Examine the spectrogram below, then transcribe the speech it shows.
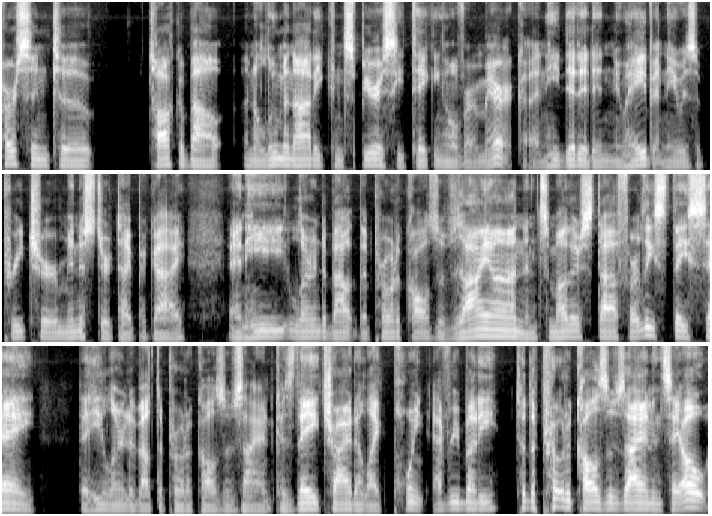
person to talk about an Illuminati conspiracy taking over America. And he did it in New Haven. He was a preacher, minister type of guy. And he learned about the protocols of Zion and some other stuff, or at least they say that he learned about the protocols of Zion because they try to like point everybody to the protocols of Zion and say, oh,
